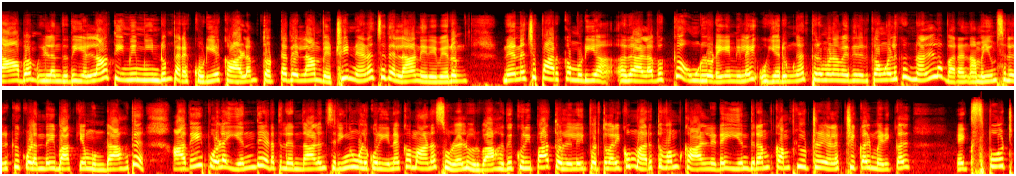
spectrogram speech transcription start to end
லாபம் இழந்தது எல்லாத்தையுமே மீண்டும் பெறக்கூடிய காலம். தொட்டதெல்லாம் வெற்றி நினைச்சதெல்லாம் நிறைவேறும். நினைச்சு பார்க்க முடியாத அளவுக்கு உங்களுடைய நிலை உயருங்க. திருமண வயதில் இருக்கவங்களுக்கு நல்ல வரன் அமையும். சிலருக்கு குழந்தை பாக்கியம் உண்டாகுது. அதே போல எந்த இடத்துல இருந்தாலும் சரிங்க உங்களுக்கு ஒரு இணக்கமான சூழல் உருவாகுது. குறிப்பா தொழிலை பொறுத்த வரைக்கும் மருத்துவம் கால்நடை இயந்திரம் கம்ப்யூட்டர் எலக்ட்ரிக்கல் மெடிக்கல் export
